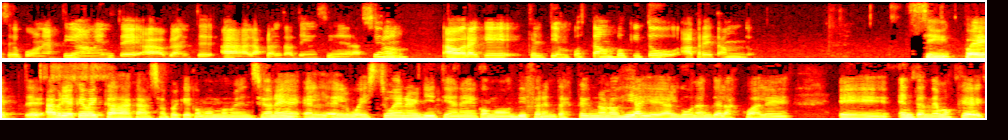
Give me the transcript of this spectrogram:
se opone activamente a, a las plantas de incineración, ahora que, el tiempo está un poquito apretando. Sí, pues eh, habría que ver cada caso, porque como mencioné, el, el, Waste to Energy tiene como diferentes tecnologías y hay algunas de las cuales eh, entendemos que,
